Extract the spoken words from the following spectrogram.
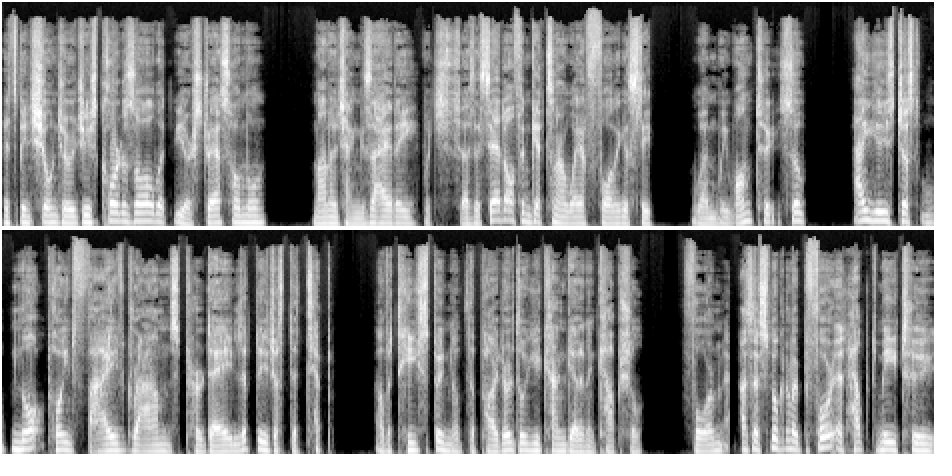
It's been shown to reduce cortisol, with your stress hormone, manage anxiety, which, as I said, often gets in our way of falling asleep when we want to. So I use just 0.5 grams per day, literally just the tip of a teaspoon of the powder, though you can get it in capsule form. As I've spoken about before, it helped me to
